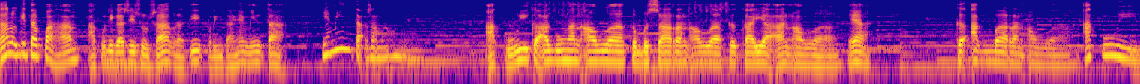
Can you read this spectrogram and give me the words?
kalau kita paham aku dikasih susah berarti perintahnya minta. Ya minta sama Allah. Akui keagungan Allah kebesaran Allah kekayaan Allah ya. Keakbaran Allah. Akui.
